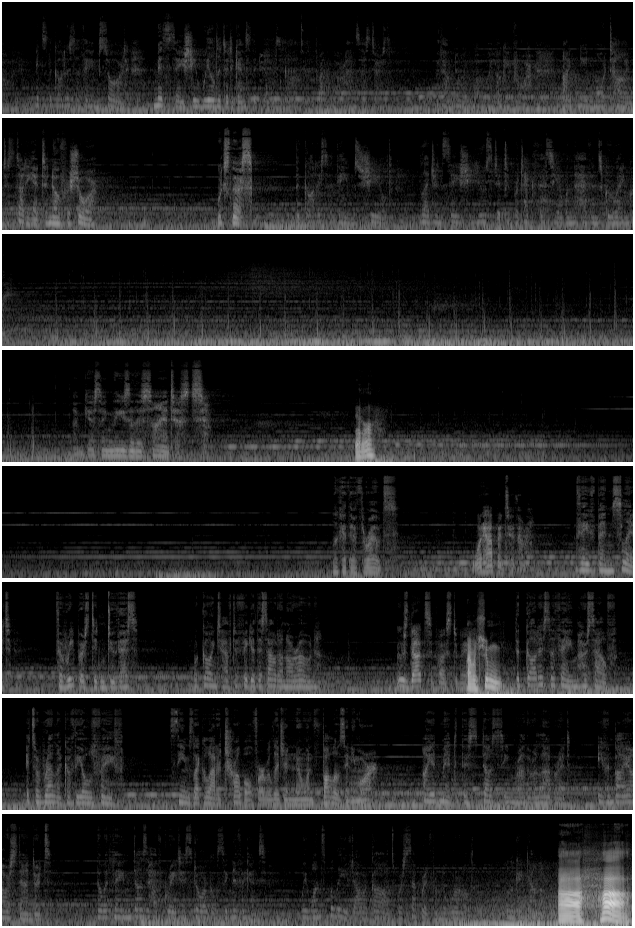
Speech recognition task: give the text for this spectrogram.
It's the goddess Athame's sword. Myths say she wielded it against the jealous gods who threatened our ancestors. Without knowing what we're looking for, I'd need more time to study it to know for sure. What's this? The goddess Athame's shield. Legends say she used it to protect Thessia when the heavens grew angry. I'm guessing these are the scientists. Bummer. Look at their throats. What happened to them? They've been slit. The Reapers didn't do this. We're going to have to figure this out on our own. Who's that supposed to be? I'm assuming The goddess Athame herself. It's a relic of the old faith. Seems like a lot of trouble for a religion no one follows anymore. I admit this does seem rather elaborate, even by our standards. Though Athame does have great historical significance, we once believed our gods were separate from the world, looking down Aha.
